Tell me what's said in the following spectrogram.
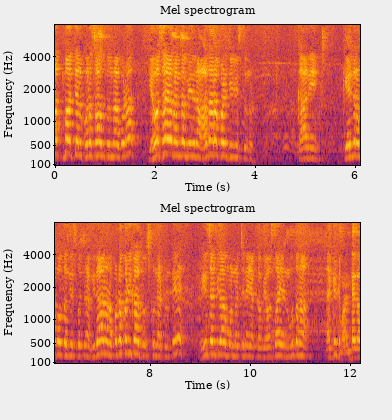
ఆత్మహత్యలు కొనసాగుతున్నా కూడా వ్యవసాయ రంగం మీద ఆధారపడి జీవిస్తున్నాడు. కానీ కేంద్ర ప్రభుత్వం తీసుకొచ్చిన విధానాలు ఒకటొకటిగా చూసుకున్నట్టుంటే రీసెంట్గా మొన్న వచ్చిన యొక్క వ్యవసాయ నూతన మండగా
